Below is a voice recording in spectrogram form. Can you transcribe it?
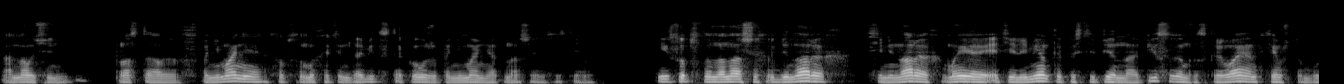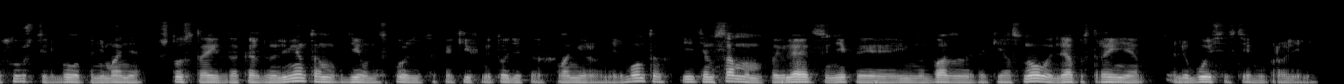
Она очень проста в понимании. Собственно, мы хотим добиться такого же понимания от нашей системы. И, собственно, на наших вебинарах, семинарах мы эти элементы постепенно описываем, раскрываем тем, чтобы у слушателей было понимание, что стоит за каждым элементом, где он используется, в каких методиках планирования ремонтов. И тем самым появляются некие именно базовые такие основы для построения любой системы управления.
